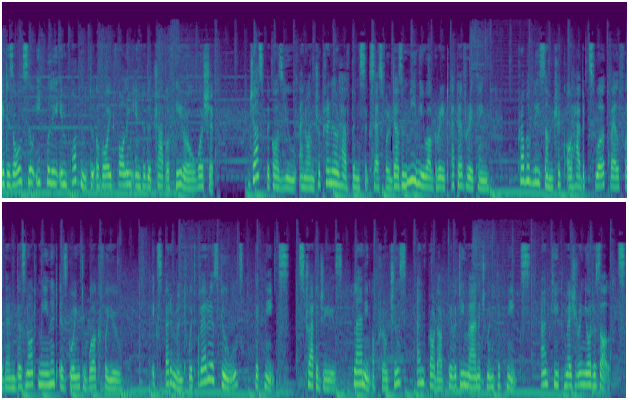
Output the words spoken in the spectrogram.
it is also equally important to avoid falling into the trap of hero worship. Just because you, an entrepreneur, have been successful doesn't mean you are great at everything. Probably some trick or habits work well for them does not mean it is going to work for you. Experiment with various tools, techniques, strategies, planning approaches, and productivity management techniques, and keep measuring your results.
